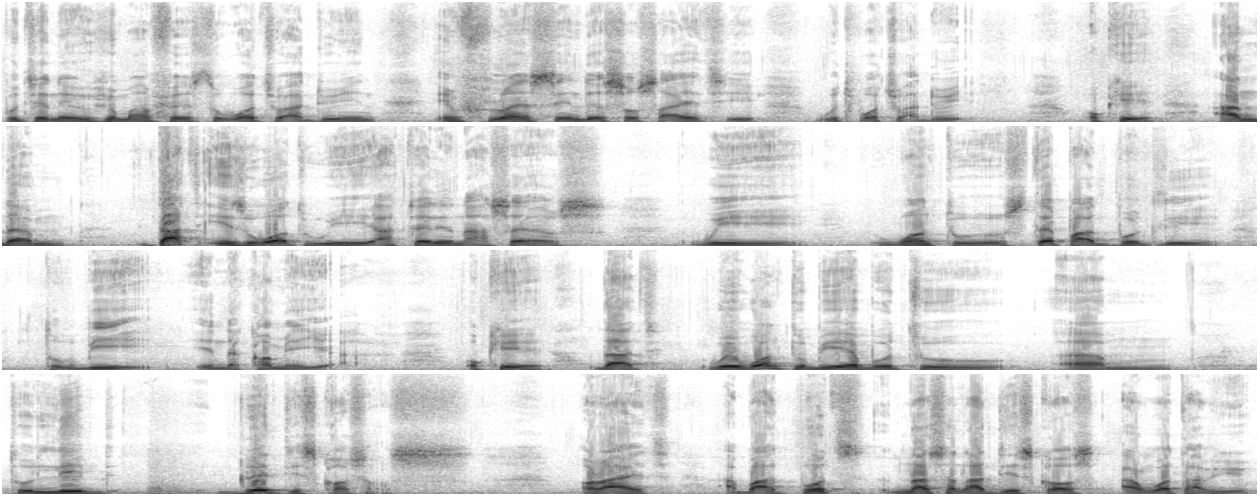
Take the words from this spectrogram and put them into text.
putting a human face to what you are doing, influencing the society with what you are doing. Okay? And um, that is what we are telling ourselves we want to step out boldly to be in the coming year. Okay, that we want to be able to um, to lead great discussions. All right, about both national discourse and what have you.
